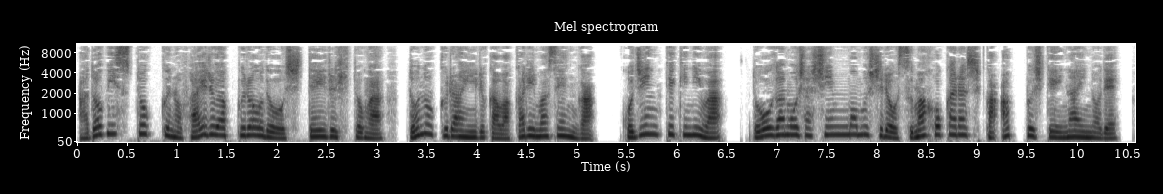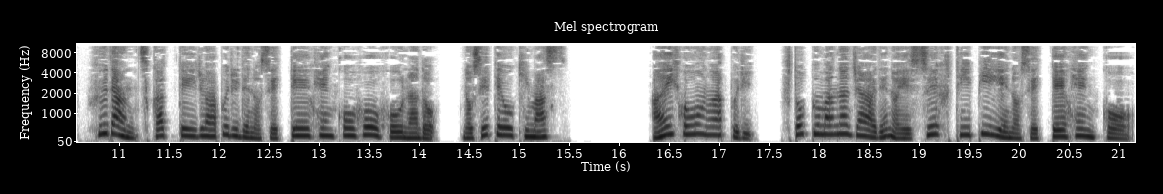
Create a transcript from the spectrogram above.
Adobe Stock のファイルアップロードをしている人がどのくらいいるかわかりませんが、個人的には動画も写真もむしろスマホからしかアップしていないので、普段使っているアプリでの設定変更方法など載せておきます。iPhone アプリ、フトップマナジャーでの SFTP への設定変更。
